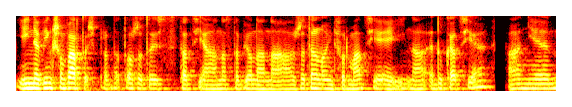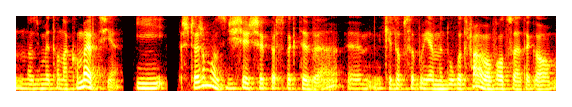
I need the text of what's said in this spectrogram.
jej największą wartość, prawda? To, że to jest stacja nastawiona na rzetelną informację i na edukację, a nie nazwijmy to na komercję. I szczerze mówiąc, z dzisiejszej perspektywy, kiedy obserwujemy długotrwałe owoce tego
